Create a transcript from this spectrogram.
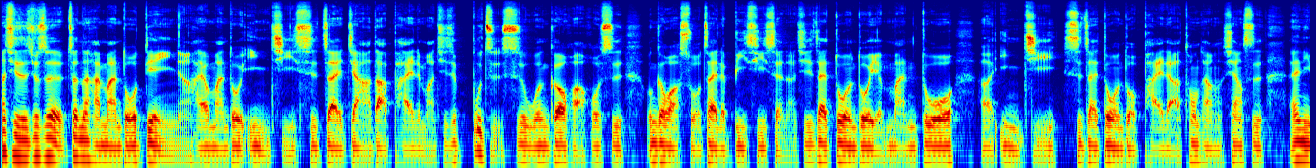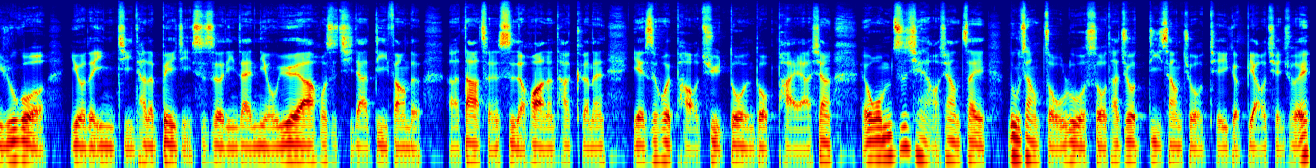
那其实就是真的还蛮多电影啊，还有蛮多影集是在加拿大拍的嘛。其实不只是温哥华或是温哥华所在的 BC 省啊，其实在多伦多也蛮多呃影集。是在多伦多拍的，通常像是，哎，你如果有的影集，它的背景是设定在纽约啊，或是其他地方的呃大城市的话呢，它可能也是会跑去多伦多拍啊。像哎我们之前好像在路上走路的时候，它就地上就贴一个标签，就说，哎，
